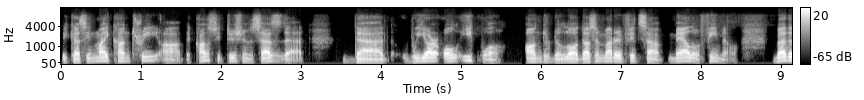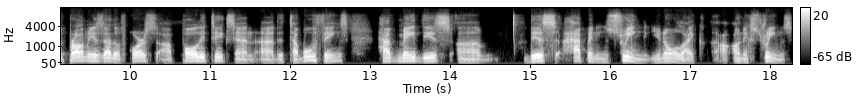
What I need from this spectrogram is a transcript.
because in my country, uh, the constitution says that that we are all equal under the law. Doesn't matter if it's a male or female. But the problem is that, of course, uh, politics and uh, the taboo things have made this um, this happening swing, you know, like uh, on extremes.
